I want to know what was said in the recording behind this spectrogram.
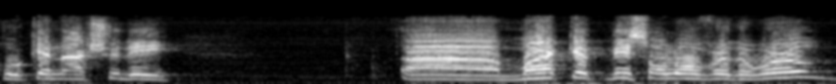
who can actually uh, market this all over the world,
